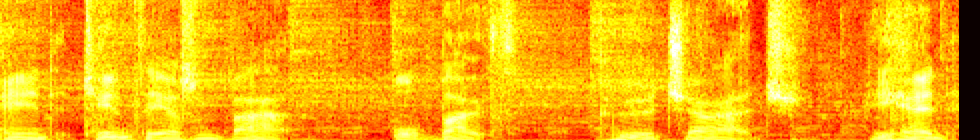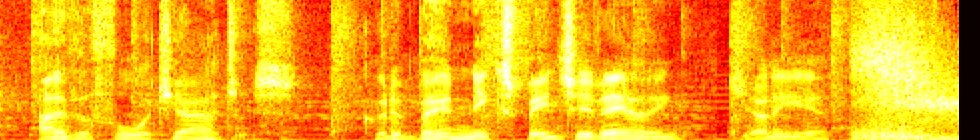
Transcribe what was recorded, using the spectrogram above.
and 10,000 baht, or both, per charge. He had over four charges. Could have been an expensive outing. Johnny out.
